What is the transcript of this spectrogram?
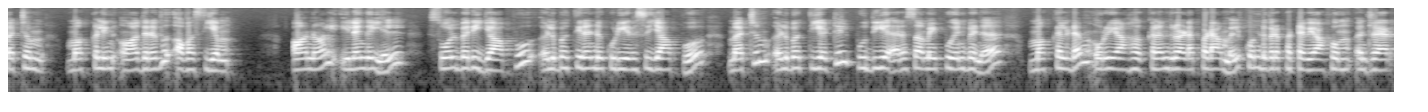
மற்றும் மக்களின் ஆதரவு அவசியம். ஆனால் இலங்கையில் சோல்பரி யாப்பு எழுபத்தி இரண்டு குடியரசு யாப்பு மற்றும் எழுபத்தி எட்டில் புதிய அரசமைப்பு என்பன மக்களிடம் முறையாக கலந்துரையாடப்படாமல் கொண்டுவரப்பட்டவையாகும் என்றார்.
